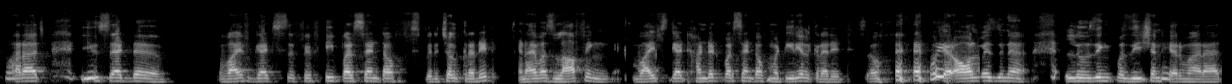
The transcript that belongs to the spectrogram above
Maharaj, you said uh, wife gets 50% of spiritual credit and i was laughing. Wives get 100% of material credit. So we are always in a losing position here maharaj.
